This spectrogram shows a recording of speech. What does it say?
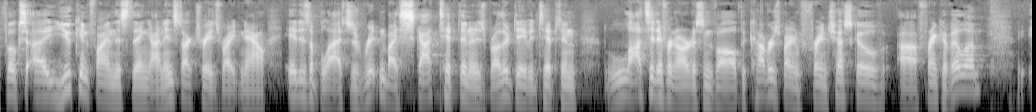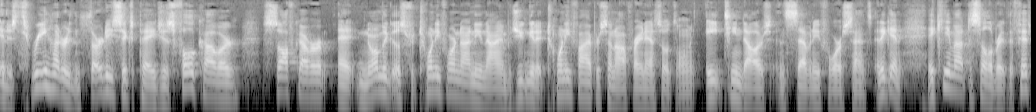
folks, uh, you can find this thing on In Stock Trades right now. It is a blast. It's written by Scott Tipton and his brother David Tipton. Lots of different artists involved. The covers by Francesco uh, Francavilla. It is 336 pages, full cover, soft cover. It normally goes for $24.99, but you can get it 25% off right now, so it's only $18.74. And again, it came out to celebrate the 50th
